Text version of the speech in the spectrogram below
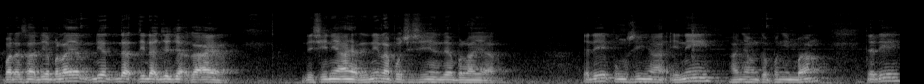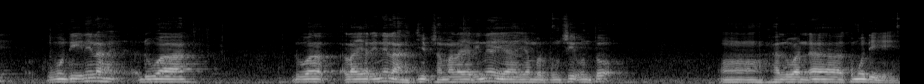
pada saat dia berlayar dia tidak tidak jejak ke air. Di sini air inilah posisinya dia berlayar. Jadi fungsinya ini hanya untuk pengimbang. Jadi kemudi inilah dua dua layar inilah jeep sama layar ini ya yang berfungsi untuk uh, haluan uh, kemudi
